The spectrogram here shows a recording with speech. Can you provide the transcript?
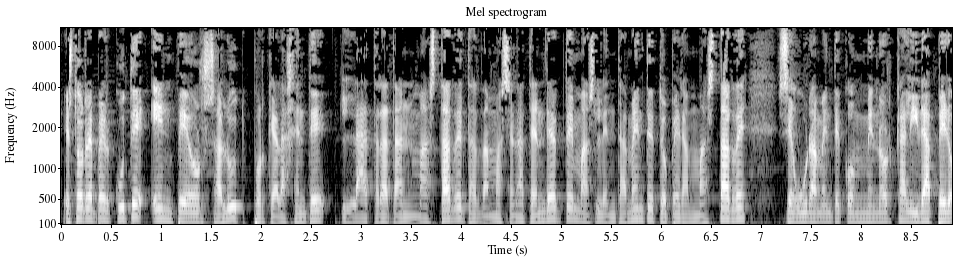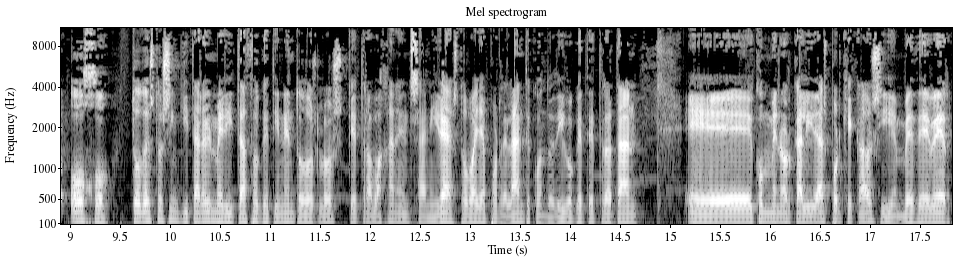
Esto repercute en peor salud, porque a la gente la tratan más tarde, tardan más en atenderte, más lentamente, te operan más tarde, seguramente con menor calidad, pero ojo, todo esto sin quitar el meritazo que tienen todos los que trabajan en sanidad. Esto vaya por delante. Cuando digo que te tratan eh, con menor calidad es porque, claro, si en vez de ver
